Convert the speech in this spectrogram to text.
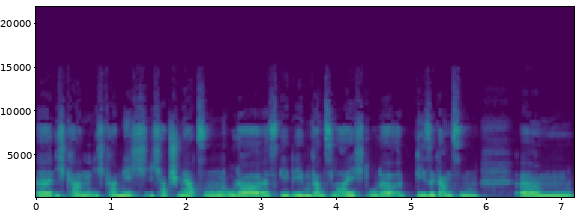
äh, ich kann, ich kann nicht, ich habe Schmerzen oder es geht eben ganz leicht oder diese ganzen ähm,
